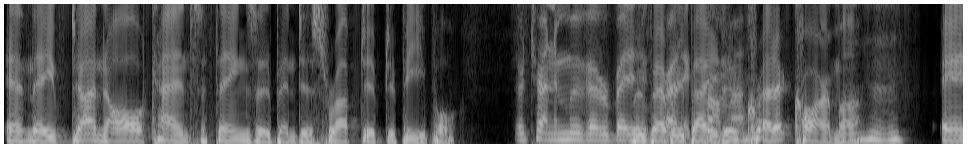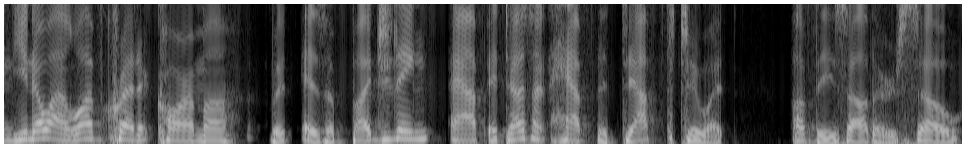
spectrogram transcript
And they've done all kinds of things that have been disruptive to people. They're trying to move everybody move to everybody Credit Karma. to Credit Karma. Mm-hmm. And you know, I love Credit Karma, but as a budgeting app, it doesn't have the depth to it of these others. So,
